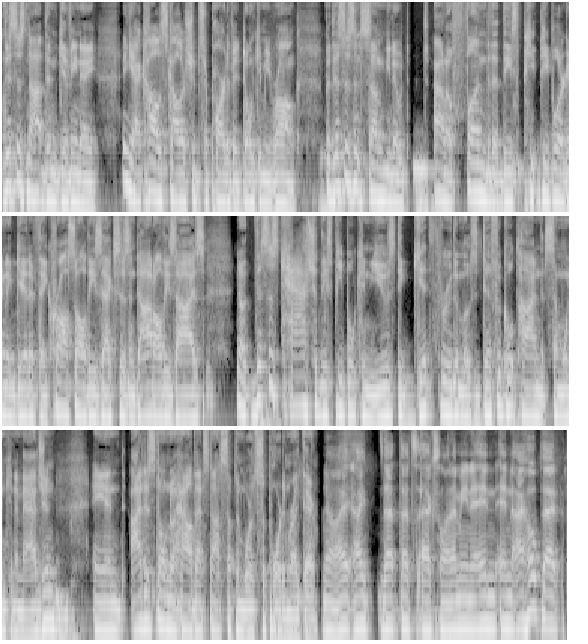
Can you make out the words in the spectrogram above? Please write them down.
this is not them giving a and yeah, college scholarships are part of it. Don't get me wrong, but this isn't some you know I don't know fund that these pe- people are going to get if they cross all these X's and dot all these I's. No, this is cash that these people can use to get through the most difficult time that someone can imagine, and I just don't know how that's not something worth supporting right there. No, I, I that that's excellent. I mean, and and I hope that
